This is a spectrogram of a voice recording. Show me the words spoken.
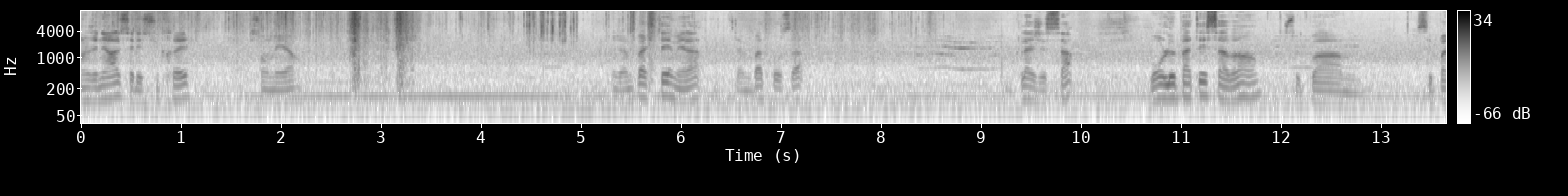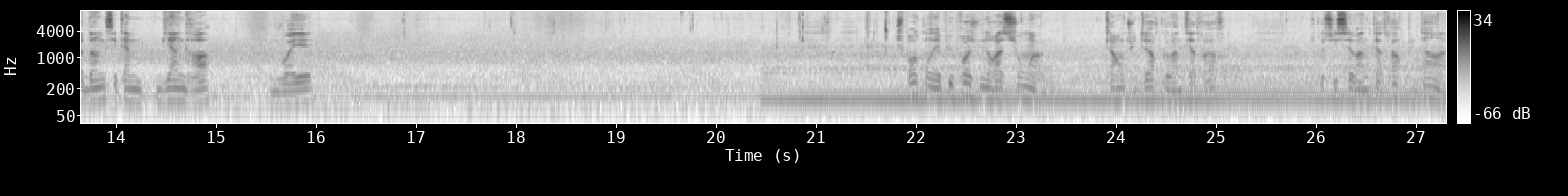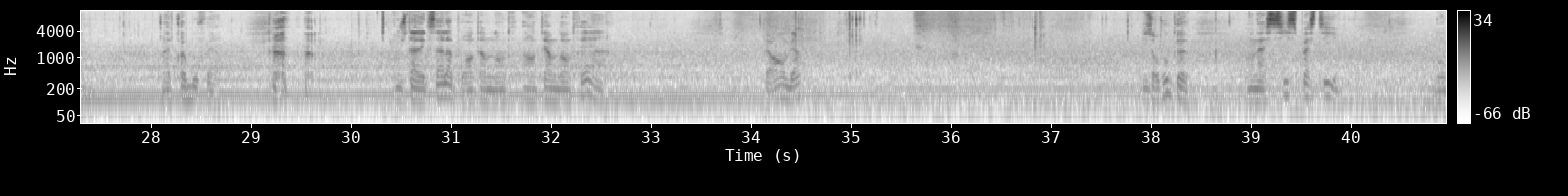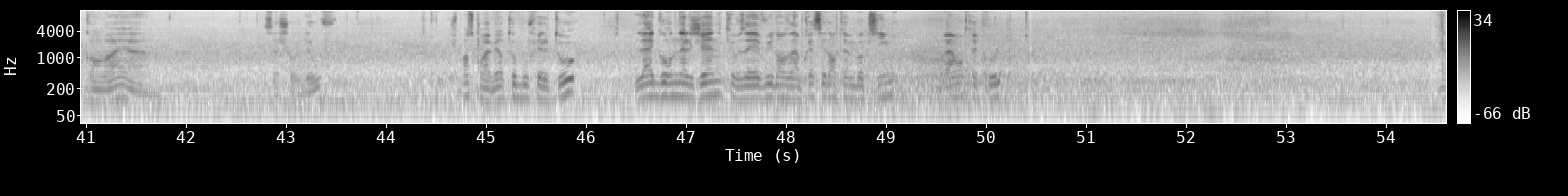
En général, c'est les sucrés qui sont meilleurs. J'aime pas acheter, mais là, j'aime pas trop ça. Donc là, j'ai ça. Bon, le pâté, ça va. hein. C'est pas, c'est pas dingue, c'est quand même bien gras. Vous voyez. Je pense qu'on est plus proche d'une ration euh, 48 heures que 24 heures. Parce que si c'est 24 heures, putain, euh, on a de quoi bouffer. hein. Juste avec ça, là, pour en termes d'entrée, hein, c'est vraiment bien. Et surtout que on a 6 pastilles. Donc en vrai, euh, ça chauffe de ouf. Je pense qu'on va bientôt bouffer le tout. La gournalgène que vous avez vu dans un précédent unboxing, vraiment très cool.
